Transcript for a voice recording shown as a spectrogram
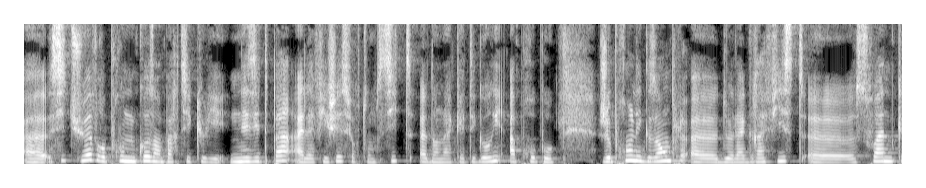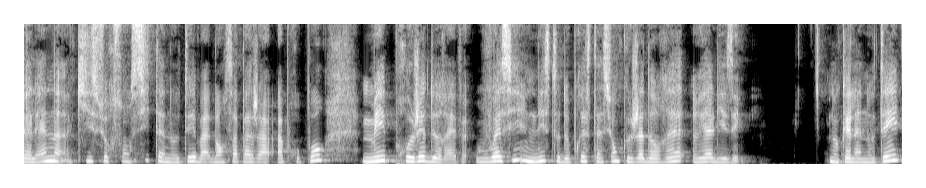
euh, si tu œuvres pour une cause en particulier, n'hésite pas à l'afficher sur ton site euh, dans la catégorie à propos. Je prends l'exemple euh, de la graphiste Swan Callen qui sur son site a noté bah, dans sa page à propos mes projets de rêve. Voici une liste de prestations que j'adorerais réaliser. Donc elle a noté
